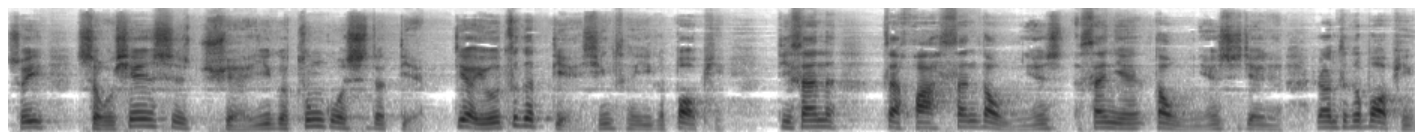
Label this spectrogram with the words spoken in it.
所以，首先是选一个中国式的点，第二由这个点形成一个爆品，第三呢，再花三到五年三年到五年时间，让这个爆品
